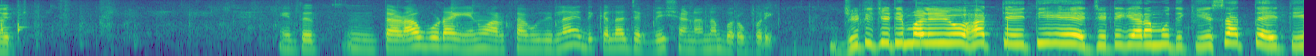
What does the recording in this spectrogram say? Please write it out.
ಆಯ್ತು. ಇದು ತಡ ಬುಡ ಏನು ಅರ್ಥ ಆಗುದಿಲ್ಲ. ಇದಕ್ಕೆಲ್ಲ ಜಗದೀಶ್ ಅಣ್ಣನ ಬರೋಬ್ಬರಿ. ಜಿಟಿ ಜಿಟಿ ಮಳೆಯು ಹತ್ತೈತಿ ಜಿಟಿಗ್ಯಾರ ಮುದುಕಿ ಸತ್ತೈತಿ.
